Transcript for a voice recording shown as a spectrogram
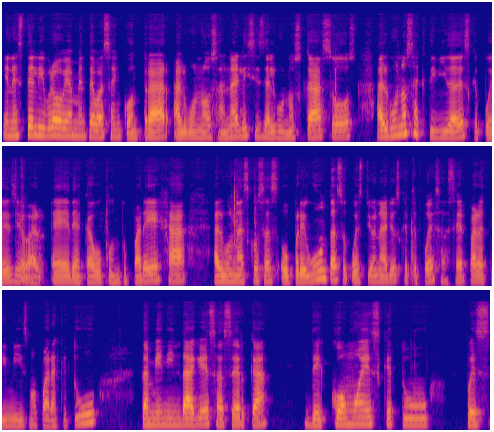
En este libro obviamente vas a encontrar algunos análisis de algunos casos, algunas actividades que puedes llevar eh, de a cabo con tu pareja, algunas cosas o preguntas o cuestionarios que te puedes hacer para ti mismo, para que tú también indagues acerca de cómo es que tú pues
